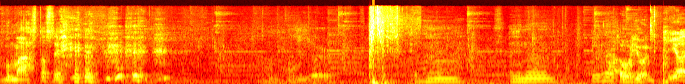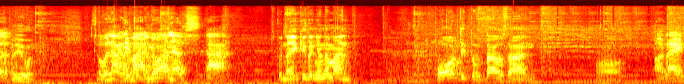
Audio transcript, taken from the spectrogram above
gumastos eh. Number. Ayun na. Ayun na. Ayun na. Oh, yun. Yun. Ayun. So wala ka na naman. Labs. Ha? Kung nakikita nyo naman, 42,000. Oh. Alright.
